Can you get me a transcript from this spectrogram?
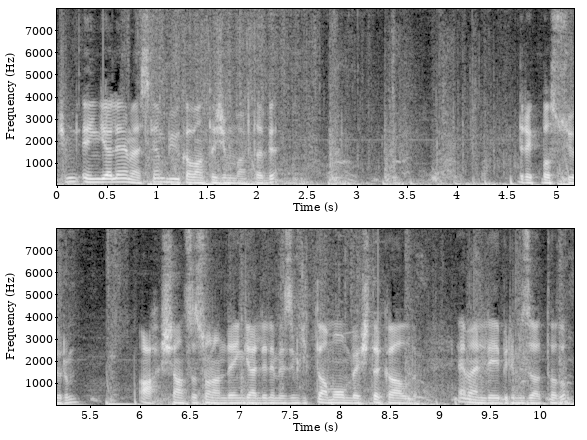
Şimdi engelleyemezken büyük avantajım var tabi. Direkt basıyorum. Ah şansa son anda engellenemezim gitti ama 15'te kaldı. Hemen L1'imizi atalım.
